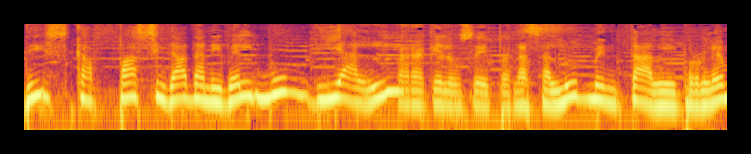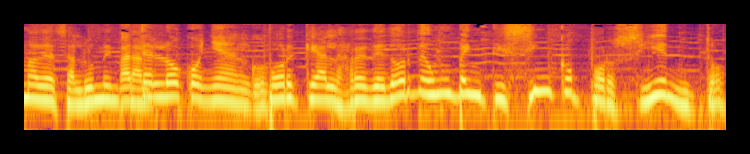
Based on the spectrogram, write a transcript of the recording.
discapacidad a nivel mundial. Para que lo sepas. La salud mental, el problema de salud Bate mental, loco ñango. porque alrededor de un 25%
